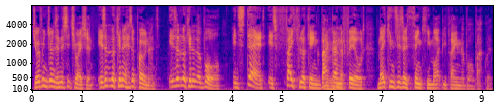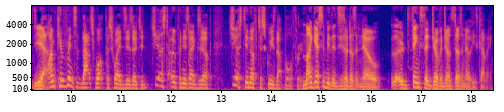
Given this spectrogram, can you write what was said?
Joevin Jones in this situation isn't looking at his opponent, isn't looking at the ball. Instead, is fake looking back down the field, making Zizzo think he might be playing the ball backwards. Mm-hmm. Yeah. I'm convinced that that's what persuades Zizzo to just open his legs up just enough to squeeze that ball through. My guess would be that Zizzo doesn't know, or thinks that Joevin Jones doesn't know he's coming.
